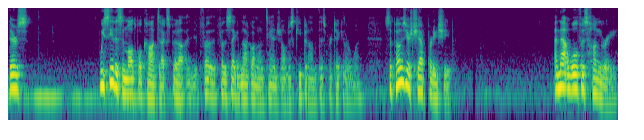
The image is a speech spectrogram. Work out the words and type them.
there's, we see this in multiple contexts, but uh, for, for the sake of not going on a tangent, I'll just keep it on this particular one. Suppose you're shepherding sheep and that wolf is hungry.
